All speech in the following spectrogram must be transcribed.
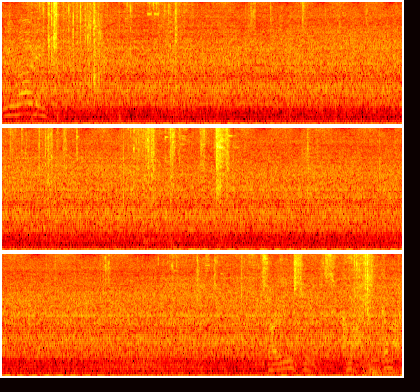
Reloading. Charging shields. Come on, come on.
